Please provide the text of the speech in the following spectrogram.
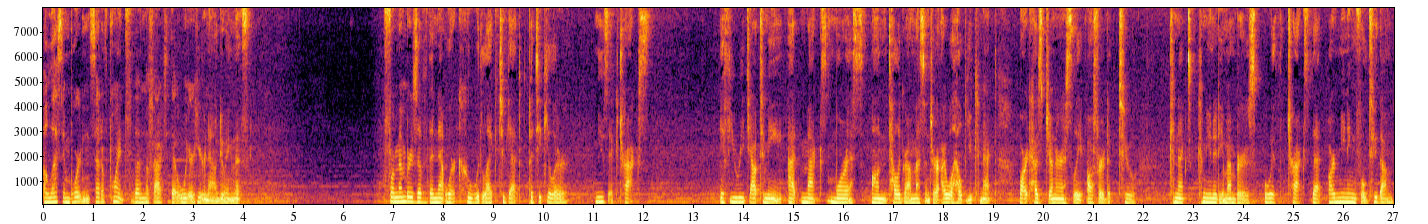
a less important set of points than the fact that we're here now doing this. For members of the network who would like to get particular music tracks, if you reach out to me at Max Morris on Telegram Messenger, I will help you connect. Bart has generously offered to connect community members with tracks that are meaningful to them.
